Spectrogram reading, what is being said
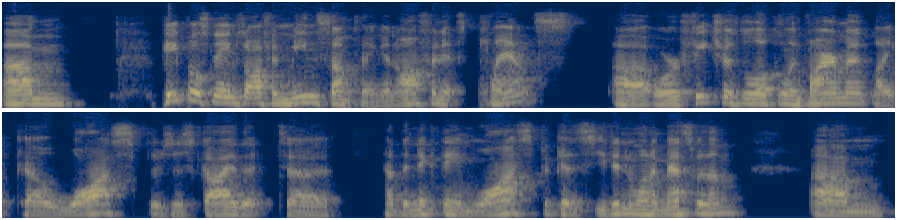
Um, people's names often mean something, and often it's plants uh, or features of the local environment, like uh, wasp. There's this guy that uh, had the nickname Wasp because you didn't want to mess with him. Um,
